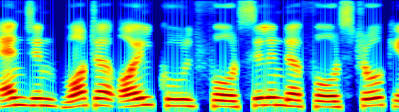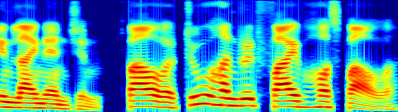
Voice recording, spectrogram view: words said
Engine water oil cooled 4 cylinder 4 stroke inline engine. Power 205 horsepower.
